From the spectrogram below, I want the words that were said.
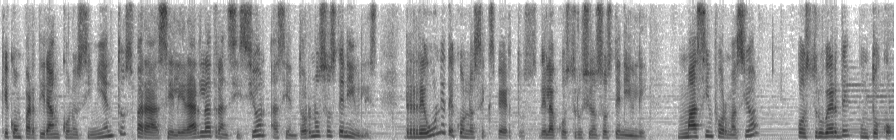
que compartirán conocimientos para acelerar la transición hacia entornos sostenibles. Reúnete con los expertos de la construcción sostenible. Más información, construverde.com.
